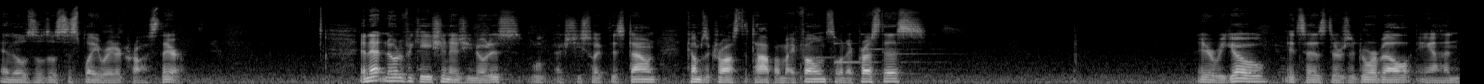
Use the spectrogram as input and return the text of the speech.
And those will just display right across there. And that notification, as you notice, we'll actually swipe this down, comes across the top of my phone. So when I press this, there we go. It says there's a doorbell and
